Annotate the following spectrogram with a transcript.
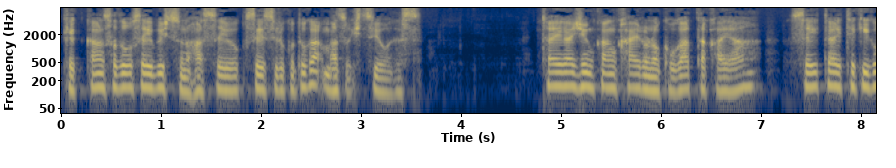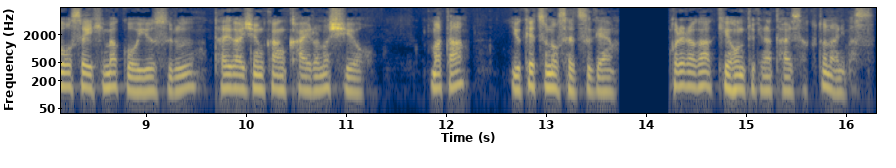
血管作動性物質の発生を抑制することがまず必要です。体外循環回路の小型化や、生体適合性被膜を有する体外循環回路の使用、また、輸血の節減、これらが基本的な対策となります。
